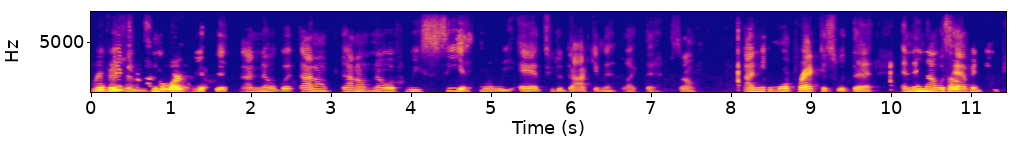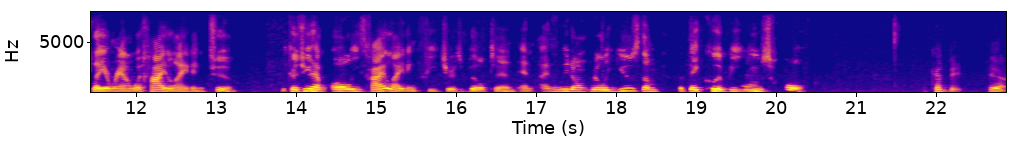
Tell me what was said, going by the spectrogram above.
Well, we're trying to work with it. I know, but I don't. I don't know if we see it when we add to the document like that. So I need more practice with that. And then I was So- having to play around with highlighting too, because you have all these highlighting features built in, and and we don't really use them, but they could be Yeah. useful. Could be, yeah.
